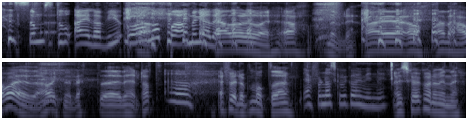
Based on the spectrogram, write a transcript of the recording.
som sto 'I love you', og han hoppa med glede. Ja, det var det det var. Ja, nemlig. Nei, ja, nei det, her var, det her var ikke noe lett eh, i det hele tatt. Jeg føler på en måte Ja, for nå skal vi komme vinner. Vi skal kåre en vinner,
